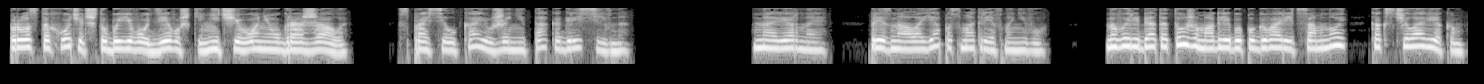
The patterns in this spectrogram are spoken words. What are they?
просто хочет, чтобы его девушке ничего не угрожало? — спросил Кай уже не так агрессивно. «Наверное», — признала я, посмотрев на него. «Но вы, ребята, тоже могли бы поговорить со мной, как с человеком,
